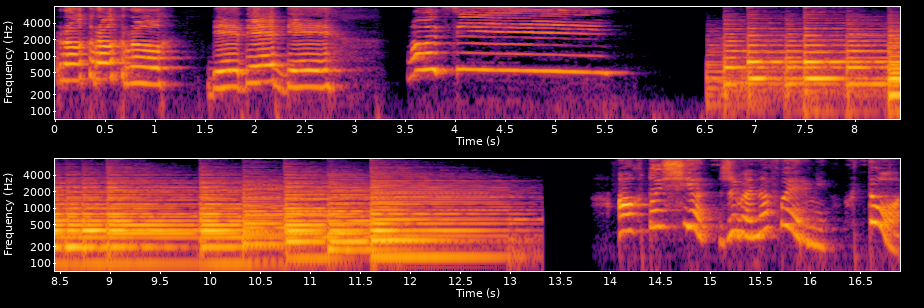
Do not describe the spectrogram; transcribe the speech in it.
рох-рох-рох, бе-бе-бе. Молодці! Фермі? Хто?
